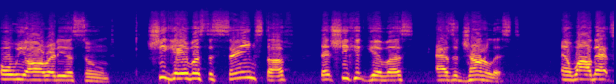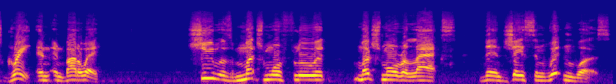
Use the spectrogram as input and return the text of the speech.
or we already assumed. She gave us the same stuff that she could give us as a journalist. And while that's great, and, and by the way, she was much more fluid, much more relaxed than Jason Witten was.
